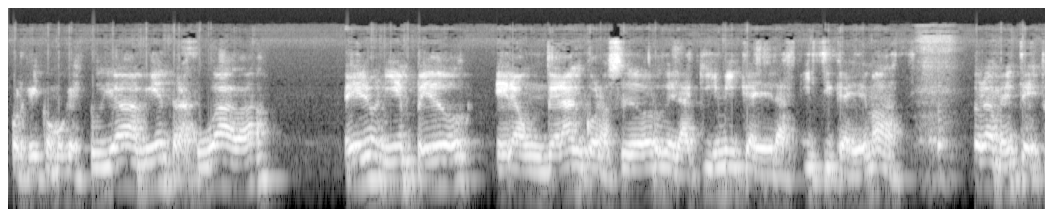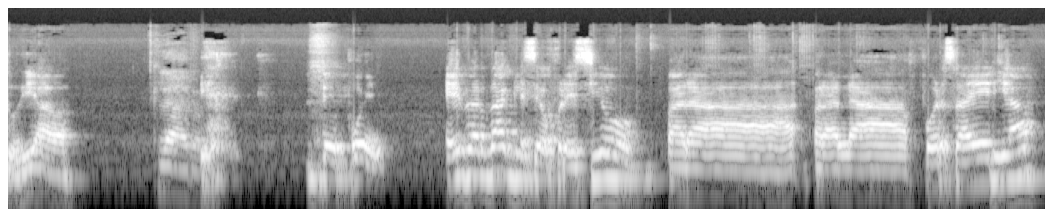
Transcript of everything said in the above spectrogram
porque como que estudiaba mientras jugaba, pero ni en pedo era un gran conocedor de la química y de la física y demás. Solamente estudiaba. Claro. Después, es verdad que se ofreció para, para la Fuerza Aérea,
